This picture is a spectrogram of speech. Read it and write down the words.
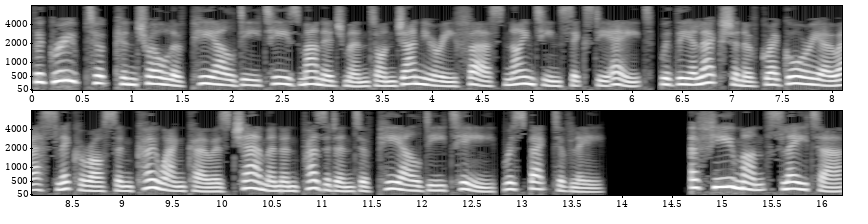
The group took control of PLDT's management on January 1, 1968, with the election of Gregorio S. Licaros and Cojuangco as chairman and president of PLDT, respectively. A few months later,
